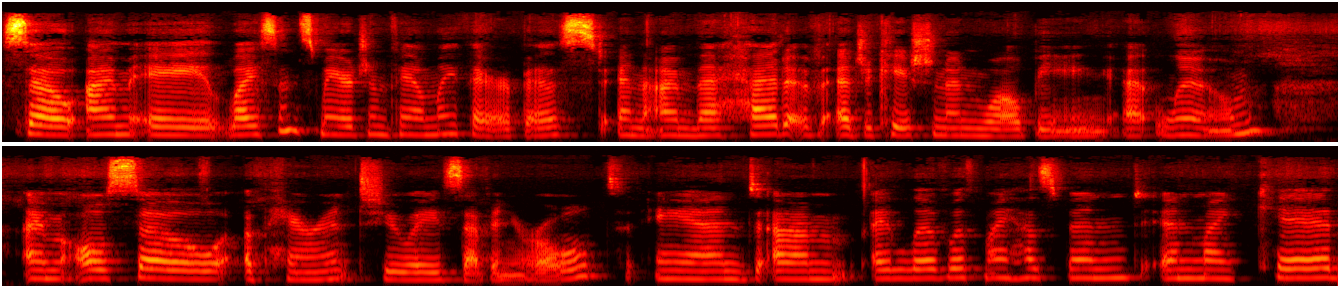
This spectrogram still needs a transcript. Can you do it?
So, I'm a licensed marriage and family therapist, and I'm the head of education and well being at Loom. I'm also a parent to a seven year old, and um, I live with my husband and my kid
